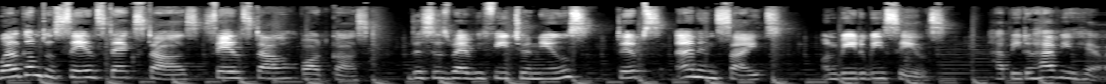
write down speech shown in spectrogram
Welcome to Sales Tech Stars Sales Star podcast. This is where we feature news, tips, and insights on B2B sales. Happy to have you here.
